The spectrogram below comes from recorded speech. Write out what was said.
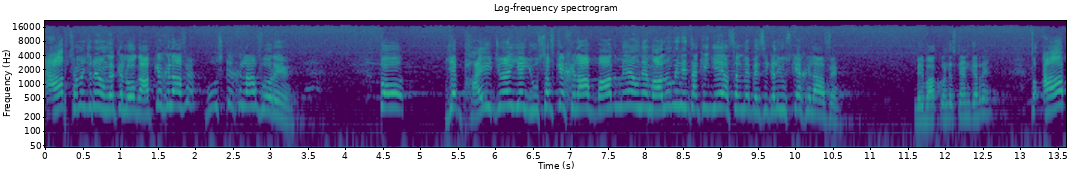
آپ سمجھ رہے ہوں گے کہ لوگ آپ کے خلاف ہیں۔ وہ اس کے خلاف ہو رہے ہیں۔ تو یہ بھائی جو ہیں، یہ یوسف کے خلاف بعد میں ہیں، انہیں معلوم ہی نہیں تھا کہ یہ اصل میں بیسیکلی اس کے خلاف ہیں۔ میری بات کو انڈرسٹینڈ کر رہے ہیں؟ تو آپ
